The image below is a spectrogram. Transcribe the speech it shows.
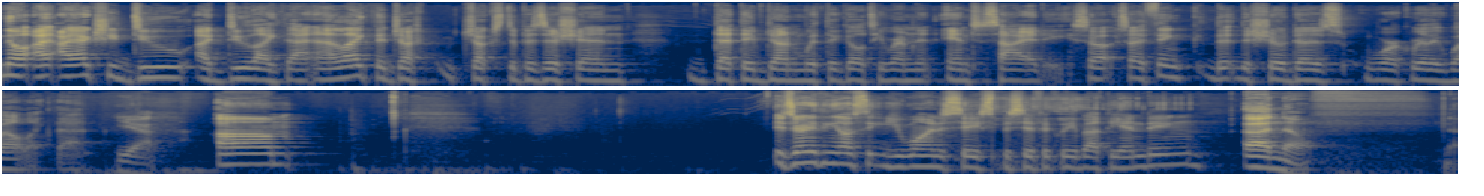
no I, I actually do i do like that and i like the ju- juxtaposition that they've done with the guilty remnant and society so so i think the, the show does work really well like that Yeah. um, is there anything else that you wanted to say specifically about the ending? Uh, no, no.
